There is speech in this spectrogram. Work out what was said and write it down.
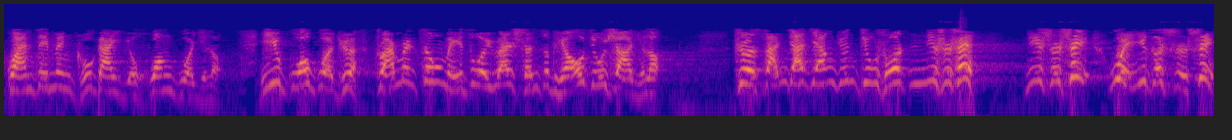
关贼门口干，一晃过去了。一过过去，专门走没多远，身子飘就下去了。这三家将军就说：“你是谁？”你是谁？问一个是谁？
